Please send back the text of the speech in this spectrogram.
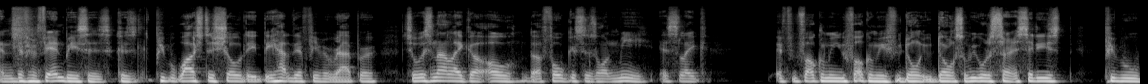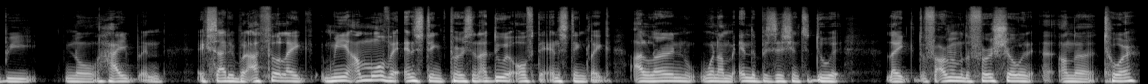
and different fan bases because people watch the show. They they have their favorite rapper. So it's not like a, oh the focus is on me. It's like if you fuck with me, you fuck with me. If you don't, you don't. So we go to certain cities. People will be you know hype and excited. But I feel like me, I'm more of an instinct person. I do it off the instinct. Like I learn when I'm in the position to do it. Like the, I remember the first show in, on the tour.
